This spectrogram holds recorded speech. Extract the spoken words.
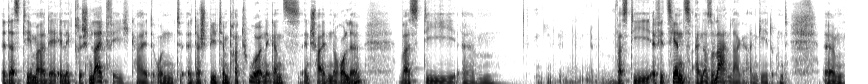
äh, das Thema der elektrischen Leitfähigkeit. Und äh, da spielt Temperatur eine ganz entscheidende Rolle, was die ähm, was die Effizienz einer Solaranlage angeht. Und ähm,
